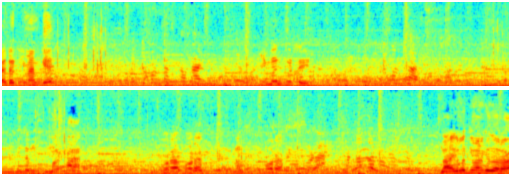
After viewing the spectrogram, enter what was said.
বাইদেউ কিমানকৈ এইটো পঞ্চাছ কিমান কোটি? এইটো মাথা? বৰা বৰা। বৰা। নাৰিকলৰ কিমানকৈ জৰা?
